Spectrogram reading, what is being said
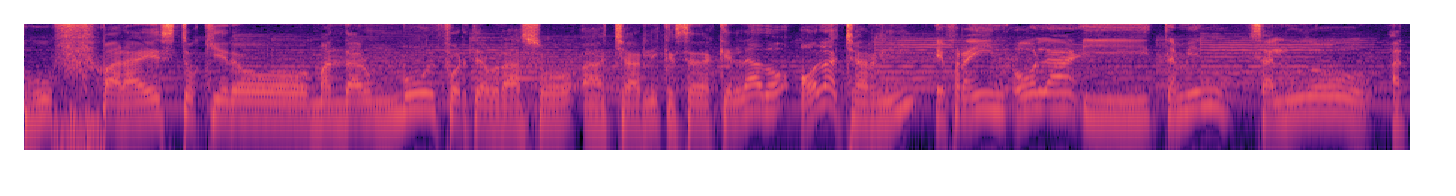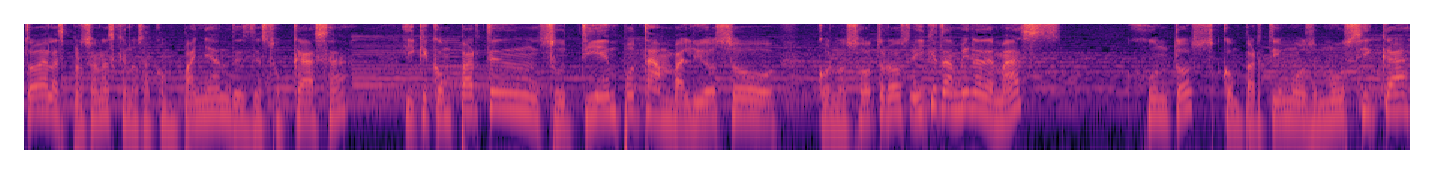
Uf. Para esto quiero mandar un muy fuerte abrazo a Charlie que está de aquel lado. Hola Charlie. Efraín, hola y también saludo a todas las personas que nos acompañan desde su casa y que comparten su tiempo tan valioso con nosotros y que también además juntos compartimos música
